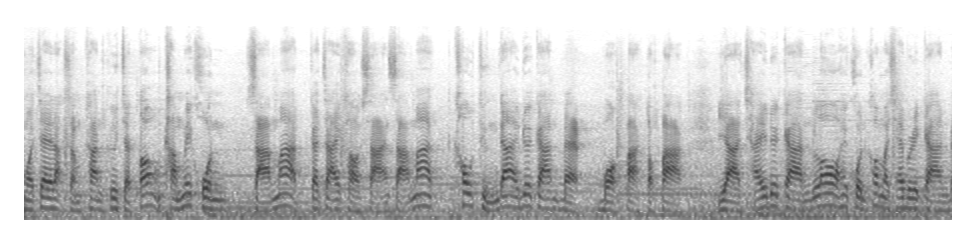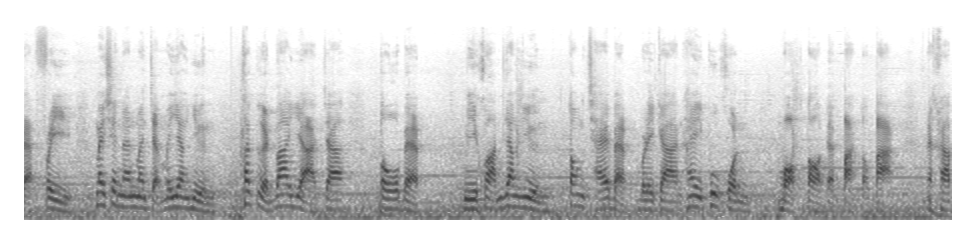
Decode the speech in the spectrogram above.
หัวใจหลักสำคัญคือจะต้องทำให้คนสามารถกระจายข่าวสาร สามารถเข้าถึงได้ด้วยการแบบบอกปากต่อปาก อย่าใช้ด้วยการล่อให้คนเข้ามาใช้บริการแบบฟรี ไม่เช่นนั้นมันจะไม่ยั่งยืน ถ้าเกิดว่าอยากจะโตแบบมีความยั่งยืนต้องใช้แบบบริการให้ผู้คนบอกต่อแบบปากต่อปากนะครับ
